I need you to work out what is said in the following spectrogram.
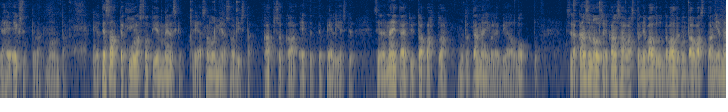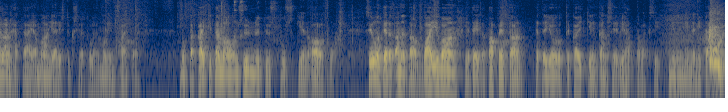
ja he eksyttävät monta. Ja te saatte kuulla sotien melskettä ja sanomia sodista. Katsokaa, ette te peljesty. Sillä näin täytyy tapahtua, mutta tämä ei ole vielä loppu. Sillä kansa nousee kansaa vastaan ja valtakunta valtakuntaa vastaan ja nälänhätää ja maanjäristyksiä tulee monin paikoin. Mutta kaikki tämä on synnytystuskien alkua. Silloin teidät annetaan vaivaan ja teitä tapetaan ja te joudutte kaikkien kansojen vihattavaksi minun nimeni tähden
